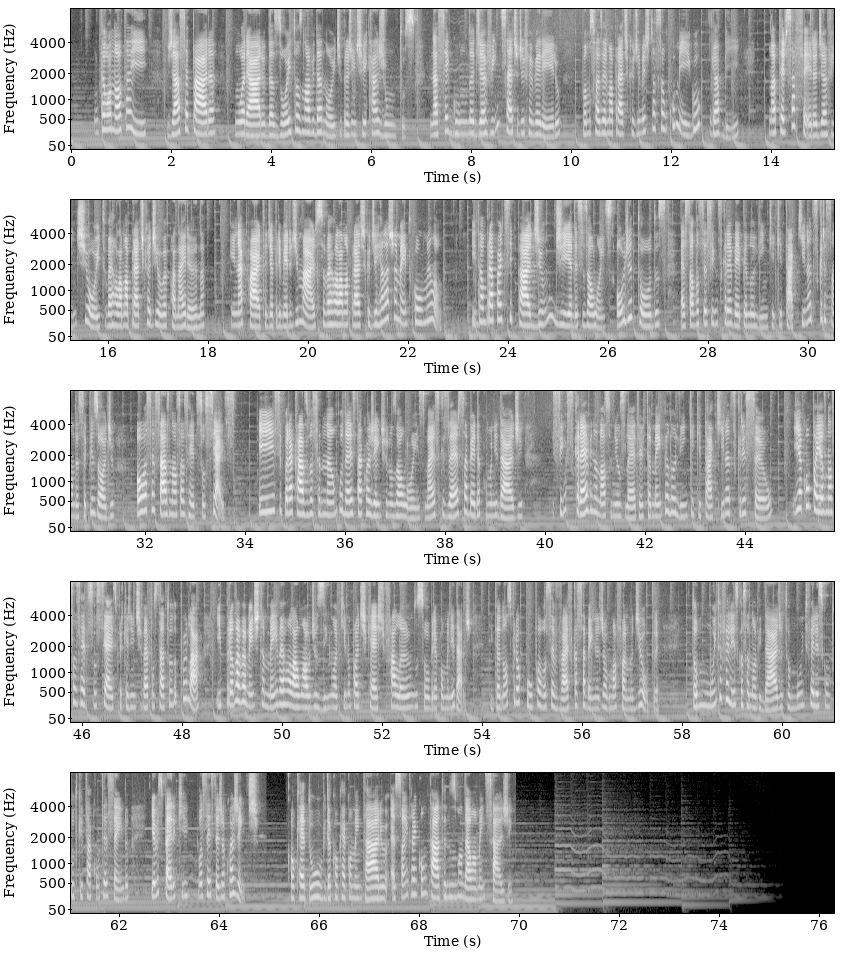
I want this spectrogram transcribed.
Então anota aí, já separa um horário das 8 às 9 da noite para a gente ficar juntos. Na segunda, dia 27 de fevereiro, vamos fazer uma prática de meditação comigo, Gabi, na terça-feira, dia 28, vai rolar uma prática de yoga com a Nairana. E na quarta, dia 1 de março, vai rolar uma prática de relaxamento com o melão. Então, para participar de um dia desses aulões ou de todos, é só você se inscrever pelo link que está aqui na descrição desse episódio ou acessar as nossas redes sociais. E se por acaso você não puder estar com a gente nos aulões, mas quiser saber da comunidade, se inscreve no nosso newsletter também pelo link que está aqui na descrição e acompanhe as nossas redes sociais, porque a gente vai postar tudo por lá e provavelmente também vai rolar um áudiozinho aqui no podcast falando sobre a comunidade. Então não se preocupa, você vai ficar sabendo de alguma forma ou de outra. Estou muito feliz com essa novidade, estou muito feliz com tudo que está acontecendo e eu espero que você esteja com a gente. Qualquer dúvida, qualquer comentário, é só entrar em contato e nos mandar uma mensagem.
